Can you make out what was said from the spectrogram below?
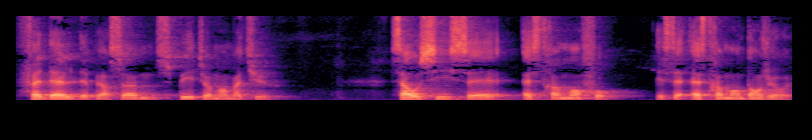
fait d'elles des personnes spirituellement matures. Ça aussi, c'est extrêmement faux et c'est extrêmement dangereux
